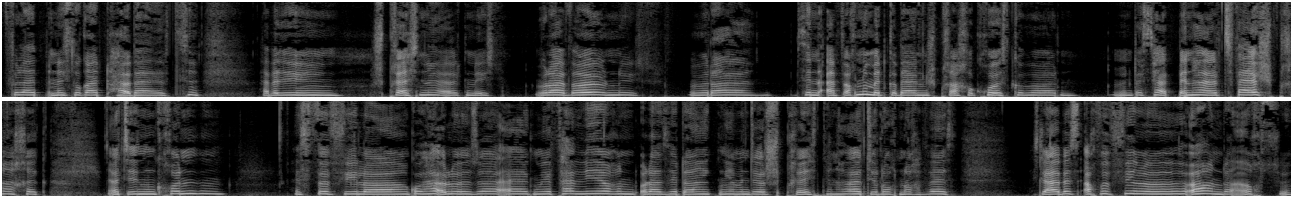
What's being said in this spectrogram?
Vielleicht bin ich sogar tauber als. Aber die sprechen halt nicht. Oder wollen nicht. Oder sind einfach nur mit Gebärdensprache groß geworden. Und deshalb bin halt zweisprachig. Aus diesen Gründen ist für viele Gehörlose irgendwie verwirrend oder sie denken, wenn sie spricht, dann hört sie doch noch was. Ich glaube, es ist auch für viele Hörende auch so.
